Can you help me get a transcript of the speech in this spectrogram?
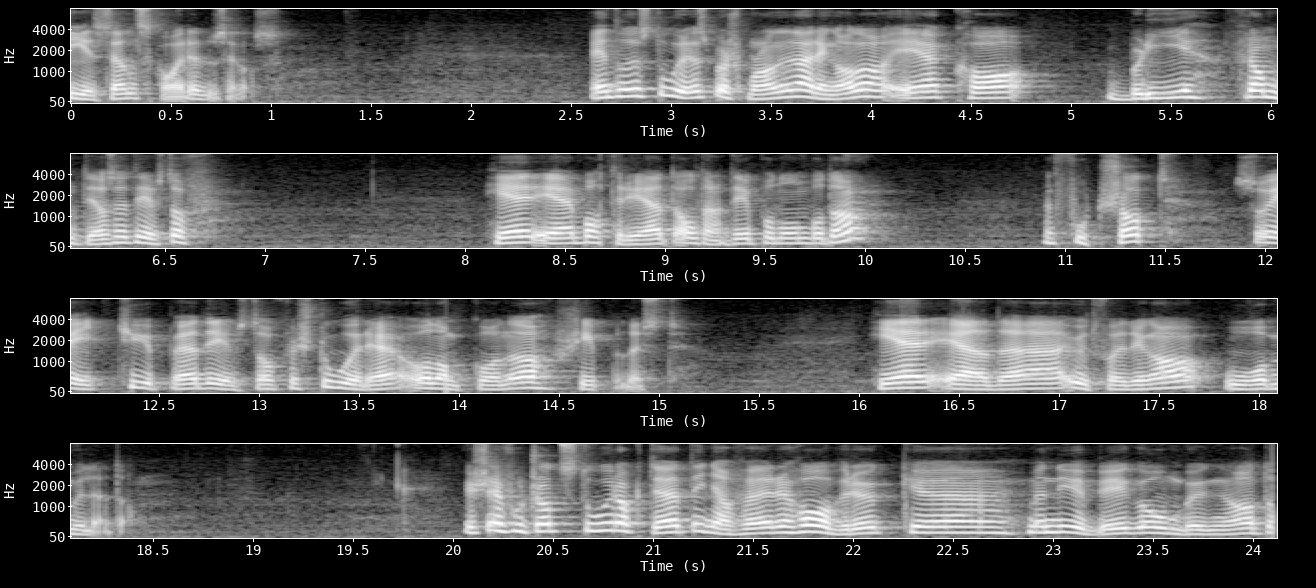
Diesel skal reduseres. En av de store spørsmålene i næringa er hva blir framtidas drivstoff? Her er batteriet et alternativ på noen båter. Men fortsatt så er ikke type drivstoff for store og langtgående skip løst. Her er det utfordringer og muligheter. Vi ser fortsatt stor aktivitet innenfor havbruk eh, med nybygg og ombygginger av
